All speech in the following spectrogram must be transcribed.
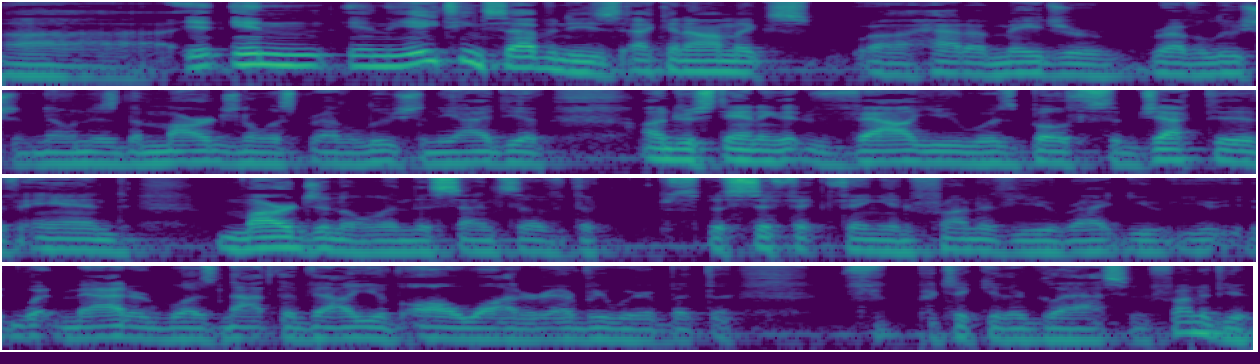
uh, in in the 1870s, economics uh, had a major revolution known as the marginalist revolution. The idea of understanding that value was both subjective and marginal in the sense of the specific thing in front of you. Right? You, you what mattered was not the value of all water everywhere, but the f- particular glass in front of you.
